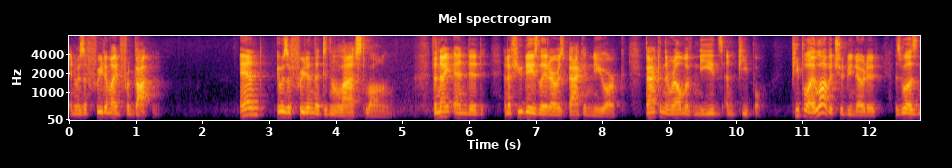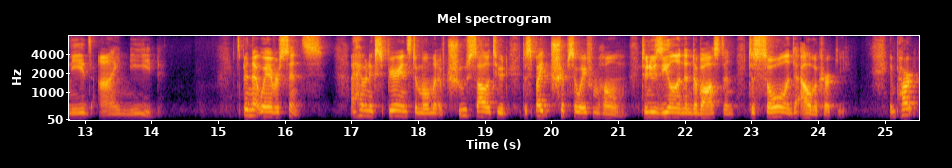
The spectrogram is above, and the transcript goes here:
and it was a freedom I'd forgotten. And it was a freedom that didn't last long. The night ended, and a few days later I was back in New York, back in the realm of needs and people. People I love, it should be noted, as well as needs I need. It's been that way ever since. I haven't experienced a moment of true solitude despite trips away from home, to New Zealand and to Boston, to Seoul and to Albuquerque. In part,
